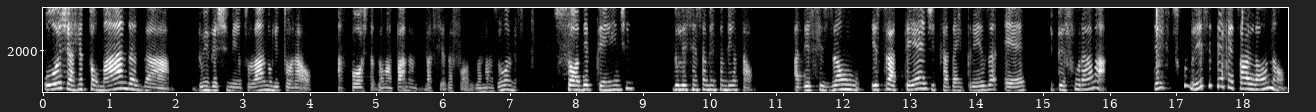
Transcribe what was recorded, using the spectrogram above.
hoje a retomada da, do investimento lá no litoral, na costa do Amapá, na bacia da Foz do Amazonas, só depende do licenciamento ambiental. A decisão estratégica da empresa é de perfurar lá. Tem que descobrir se tem petróleo lá ou não.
